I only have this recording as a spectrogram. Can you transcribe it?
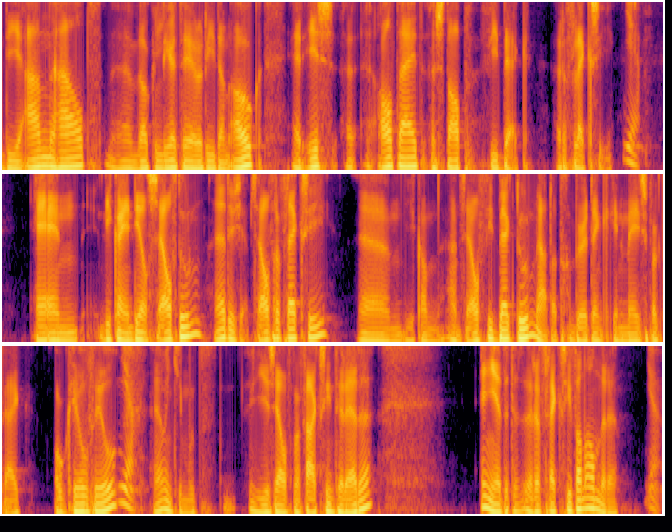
die je aanhaalt, eh, welke leertheorie dan ook, er is eh, altijd een stap feedback, reflectie. Ja. En die kan je deels zelf doen, hè? dus je hebt zelfreflectie. Ehm, je kan aan zelffeedback doen. Nou, dat gebeurt denk ik in de medische praktijk ook heel veel. Ja, Hè, want je moet jezelf maar vaak zien te redden. En je hebt het reflectie van anderen. Ja.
